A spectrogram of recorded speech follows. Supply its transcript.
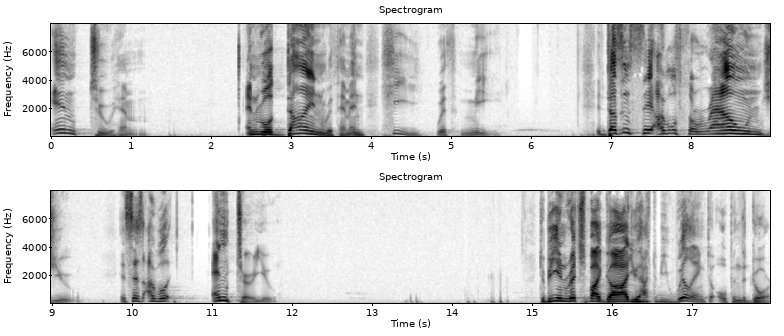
into him and will dine with him, and he with me. It doesn't say, I will surround you, it says, I will enter you. To be enriched by God, you have to be willing to open the door.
